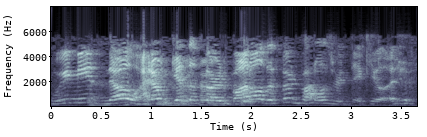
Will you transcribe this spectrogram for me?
We need no. I don't get the third bottle. The third bottle is ridiculous. It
